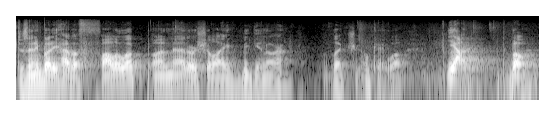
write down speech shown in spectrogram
does anybody have a follow up on that, or shall I begin our lecture. Okay, well, yeah, Bo.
